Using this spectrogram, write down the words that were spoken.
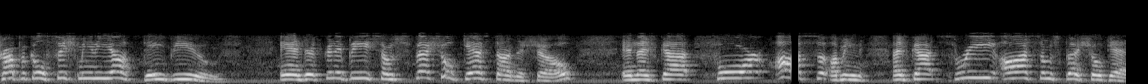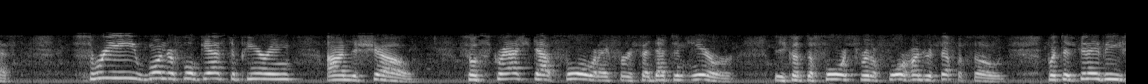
Tropical Fish Mania debuts. And there's going to be some special guests on the show. And I've got four awesome, I mean, I've got three awesome special guests. Three wonderful guests appearing on the show. So scratch that four when I first said that's an error because the fourth for the 400th episode. But there's going to be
